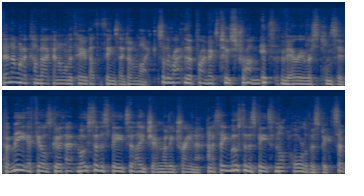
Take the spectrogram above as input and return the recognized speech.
Then I want to come back and I want to tell you about the things I don't like. So the ride of the Prime X2 Strung, it's very responsive. For me, it feels good at most of the speeds that I generally train at. And I say most of the speeds, not all of the speeds. So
